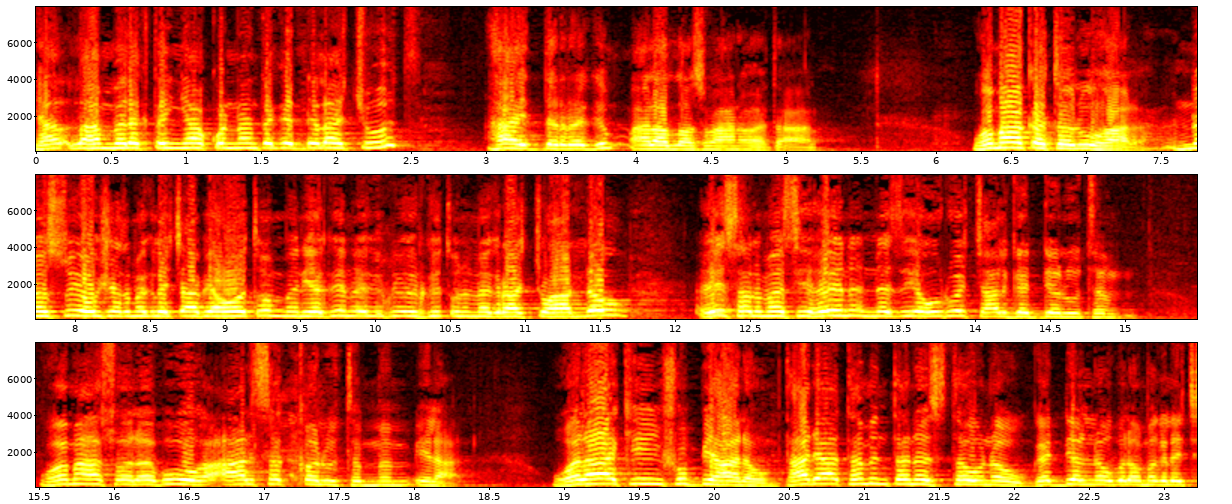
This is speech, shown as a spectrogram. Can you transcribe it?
የአላህ መለክተኛ እኮ እናንተ ገደላችሁት? አይደረግም አለ አላ ስብን ወተላ ወማ ቀተሉህ አለ። እነሱ የውሸት መግለጫ ቢያወጡም እኔ ግን እርግጡን እነግራችኋለሁ ዒሳ ልመሲሕን እነዚህ የሁዶች አልገደሉትም ወማ ሶለቡህ አልሰቀሉትምም ይላል። ወላኪን ሹቢህ አለሁም ታዲያ ተምን ተነስተው ነው ገደል ነው ብለው መግለጫ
